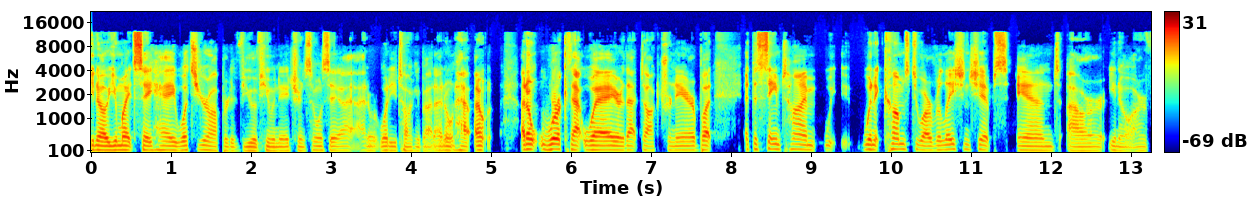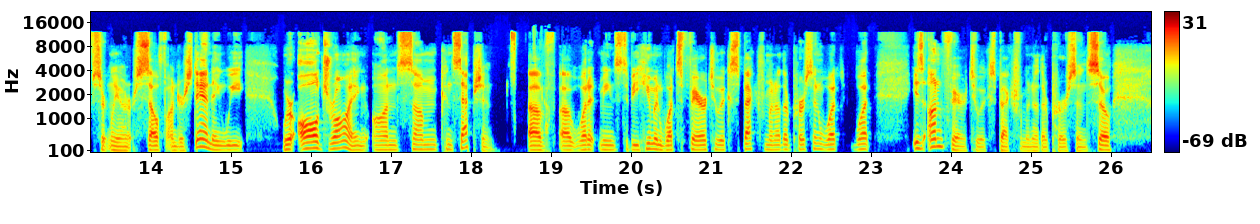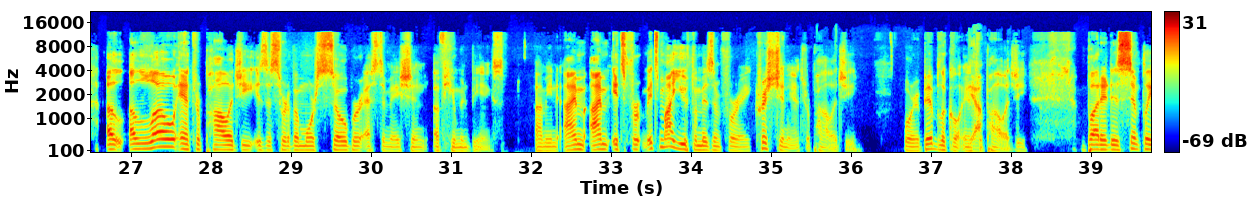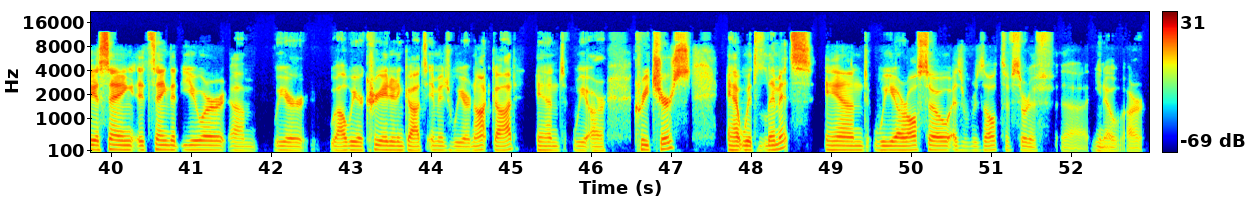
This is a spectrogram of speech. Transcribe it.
you know, you might say, "Hey, what's your operative view of human nature?" And someone will say, I, I, don't. What are you talking about? I don't have. I don't. I don't work that way or that doctrinaire." But at the same time, we, when it comes to our relationships and our, you know, our certainly our self understanding, we we're all drawing on some conception of yeah. uh, what it means to be human what's fair to expect from another person what what is unfair to expect from another person so a, a low anthropology is a sort of a more sober estimation of human beings i mean i'm i'm it's for it's my euphemism for a christian anthropology or a biblical anthropology yeah. but it is simply a saying it's saying that you are um, we are well we are created in god's image we are not god and we are creatures and with limits and we are also as a result of sort of uh, you know our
